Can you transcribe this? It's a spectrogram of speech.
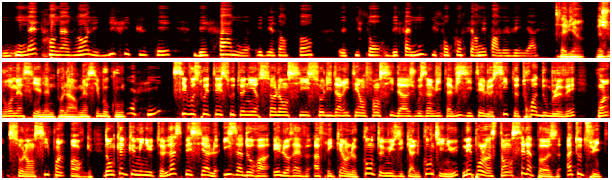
mettre en avant les difficultés des femmes et des enfants qui sont des familles qui sont concernées par le VIH. Très bien. Ben, je vous remercie Hélène Pollard. Merci beaucoup. Merci. Si vous souhaitez soutenir Solancy, Solidarité Enfant Sida, je vous invite à visiter le site www.solancy.org. Dans quelques minutes, la spéciale Isadora et le rêve africain, le conte musical continue. Mais pour l'instant, c'est la pause. À tout de suite.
